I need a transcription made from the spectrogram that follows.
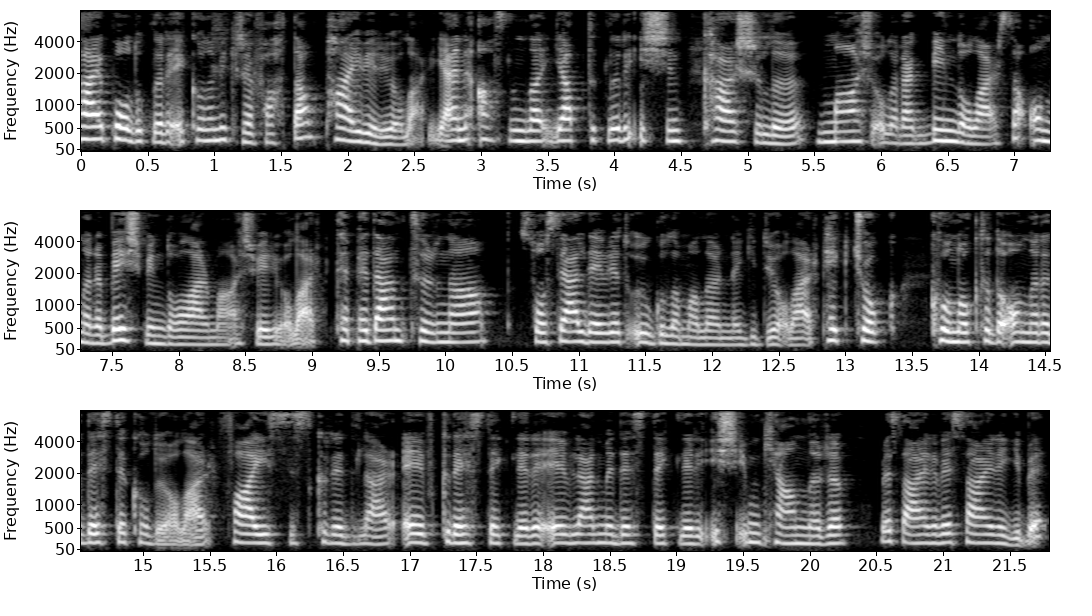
sahip oldukları ekonomik refahtan pay veriyorlar. Yani aslında yaptıkları işin karşılığı maaş olarak 1000 dolarsa onlara 5000 dolar maaş veriyorlar. Tepeden tırnağa sosyal devlet uygulamalarına gidiyorlar. Pek çok noktada onlara destek oluyorlar. Faizsiz krediler, ev destekleri, evlenme destekleri, iş imkanları vesaire vesaire gibi.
